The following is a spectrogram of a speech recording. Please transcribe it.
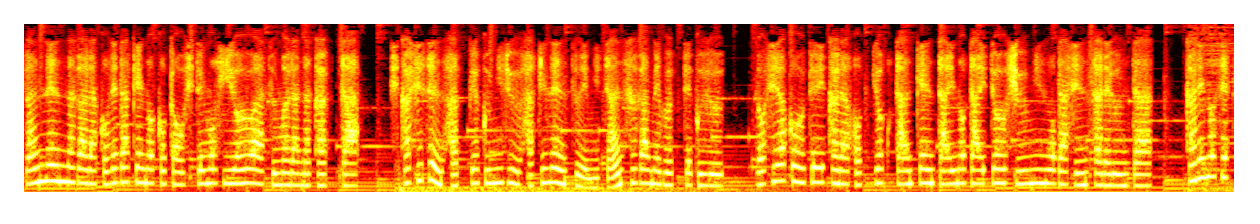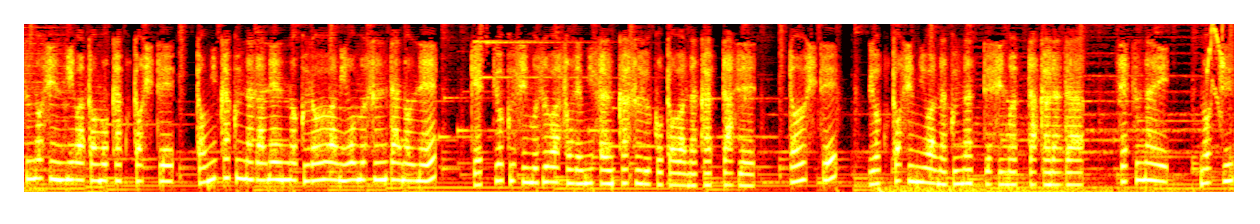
残念ながらこれだけのことをしても費用は集まらなかった。しかし1828年ついにチャンスが巡ってくる。ロシア皇帝から北極探検隊の隊長就任を打診されるんだ。彼の説の真偽はともかくとして、とにかく長年の苦労は実を結んだのね。結局シムズはそれに参加することはなかったぜ。どうして？翌年には亡くなってしまったからだ。切ない。後、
